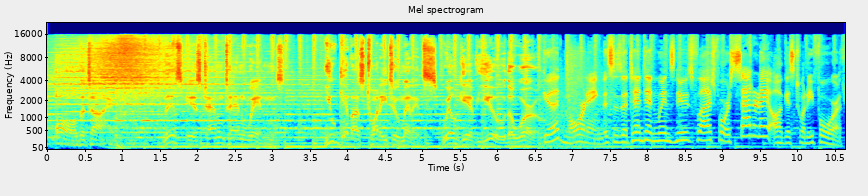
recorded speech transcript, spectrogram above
all the time. This is 1010 Wins. You give us 22 minutes, we'll give you the world. Good morning. This is a 1010 Wins News Flash for Saturday, August 24th.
